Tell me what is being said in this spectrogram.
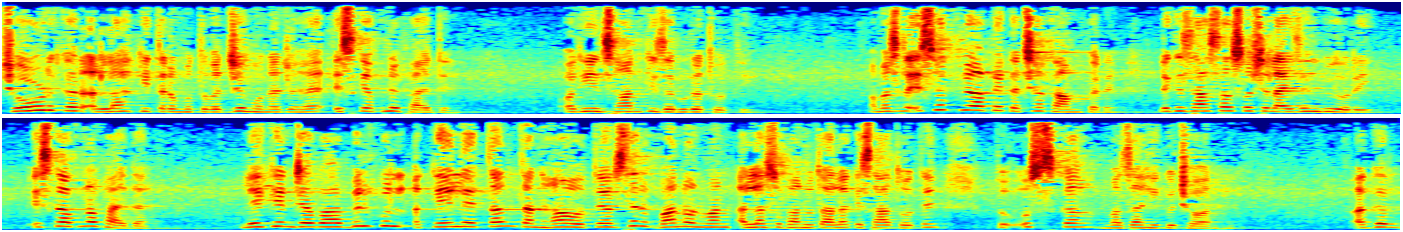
छोड़कर अल्लाह की तरफ़ मुतवजह होना जो है, इसके अपने फ़ायदे और ये इंसान की ज़रूरत होती और मसला, इस वक्त भी आप एक अच्छा काम करें, लेकिन साथ साथ सोशलाइजिंग भी हो रही इसका अपना फ़ायदा है। लेकिन जब आप बिल्कुल अकेले तन तनहा होते हैं और सिर्फ़ वन ऑन वन अल्लाह सुबहान तला के साथ होते हैं तो उसका मज़ा ही कुछ और है। अगर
